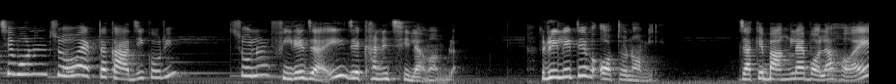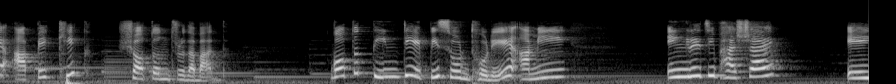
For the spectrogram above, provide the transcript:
চেয়ে বরঞ্চ একটা কাজই করি চলুন ফিরে যাই যেখানে ছিলাম আমরা। রিলেটিভ অটোনমি যাকে বাংলায় বলা হয় আপেক্ষিক স্বতন্ত্রতাবাদ। গত তিনটি এপিসোড ধরে আমি ইংরেজি ভাষায় এই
